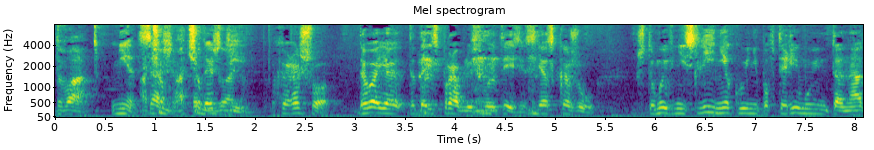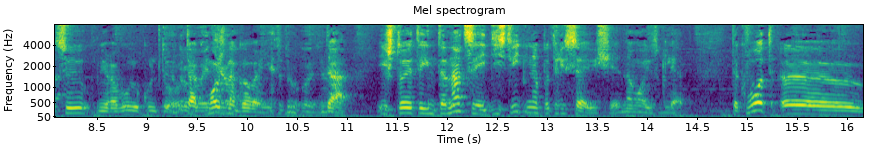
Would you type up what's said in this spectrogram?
Два. Нет, о Саша, чем, о чем подожди. говорим? Хорошо. Давай я тогда исправлю свой тезис. Я скажу, что мы внесли некую неповторимую интонацию в мировую культуру. Это так можно дело. говорить? Это другое дело. Да. И что эта интонация действительно потрясающая, на мой взгляд. Так вот, э,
